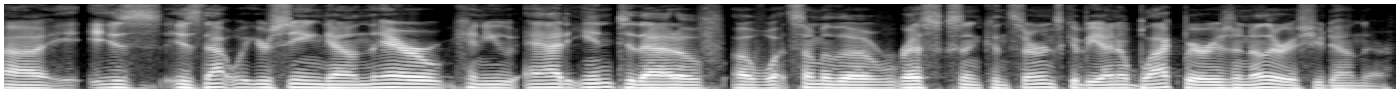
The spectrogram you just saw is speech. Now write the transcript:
Uh, is is that what you're seeing down there? Can you add into that of, of what some of the risks and concerns could be? I know blackberry is another issue down there.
